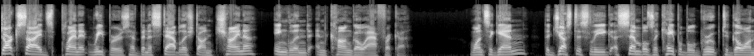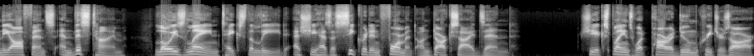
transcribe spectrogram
Darkseid's planet Reapers have been established on China, England, and Congo, Africa. Once again, the Justice League assembles a capable group to go on the offense, and this time, Lois Lane takes the lead as she has a secret informant on Darkseid's end. She explains what Para-Doom creatures are,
